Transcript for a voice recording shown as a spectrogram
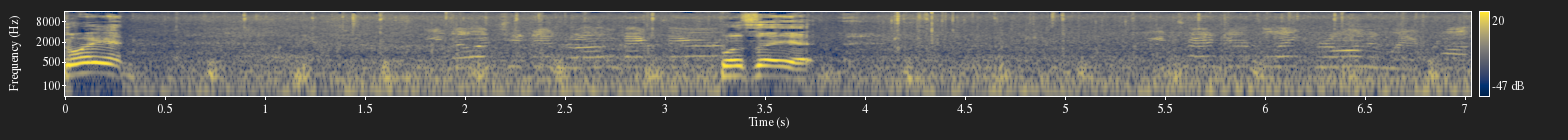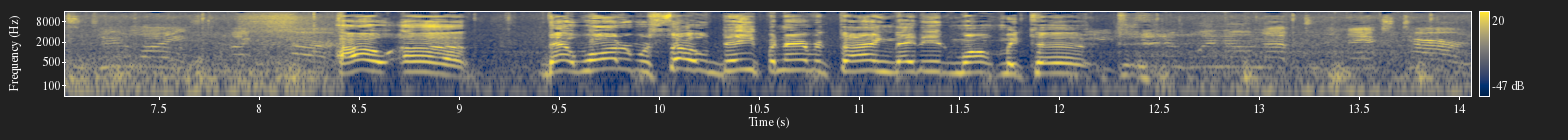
Go ahead. You know what you did wrong back there? What's that? You turned your blinker on and went across two lanes to make a turn. Oh, uh, that water was so deep and everything, they didn't want me to. You should have went on up to the next turn,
